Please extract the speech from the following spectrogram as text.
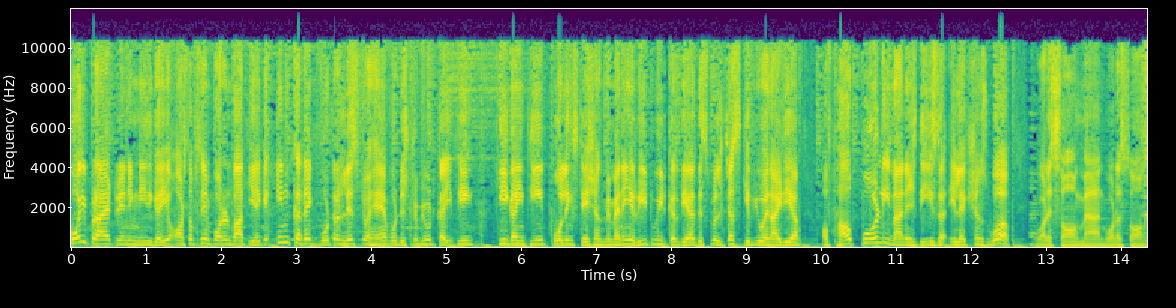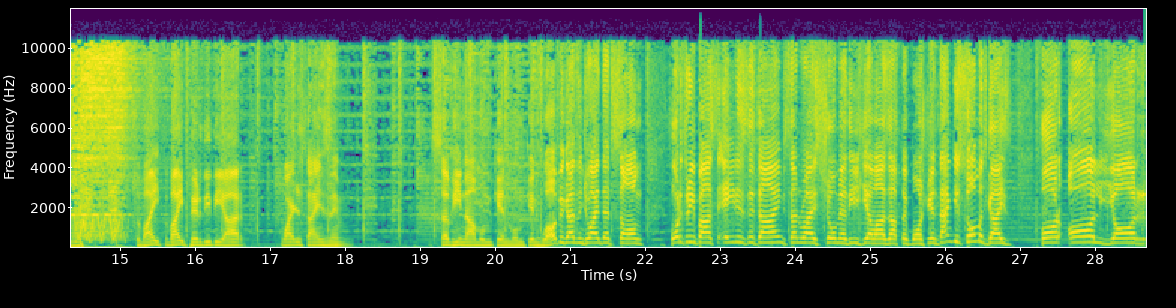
कोई प्रायर ट्रेनिंग नहीं गई और सबसे इंपॉर्टेंट बात यह है कि इनकरेक्ट वोटर लिस्ट जो है, वो डिस्ट्रीब्यूट कई थी, की गई थी पोलिंग स्टेशन में। मैंने ये रीट्वीट कर दिया this will just give you an idea of how poorly manage these election work what a song man what a song तो भाई तो भाई फिर दी थी यार वाइल्ड साइंस ने। सभी नामुमकिन मुमकिन हुआ hope you enjoyed that song 43 past 8 is the time sunrise show में अदील की आवाज़ आप तक पहुँच रही है thank you so much guys for all your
